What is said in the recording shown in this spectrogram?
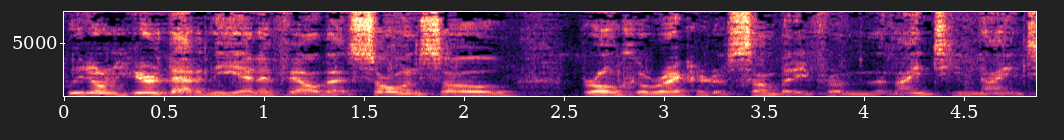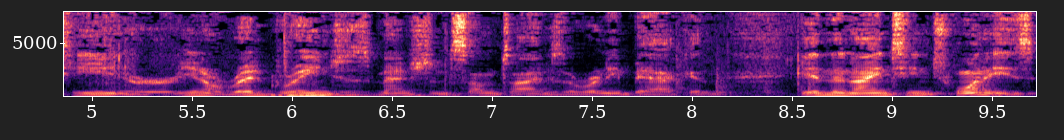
we don't hear that in the NFL that so and so broke a record of somebody from the 1919 or you know Red Grange is mentioned sometimes a running back in in the 1920s.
